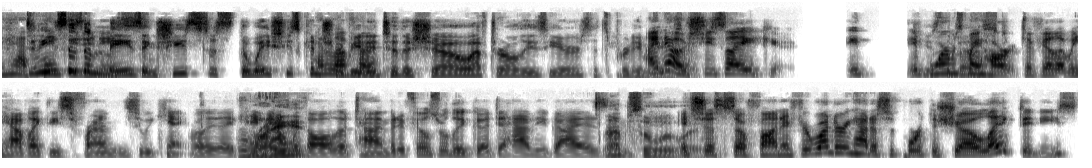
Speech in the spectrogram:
Yeah, Denise is Denise. amazing. She's just the way she's contributed to the show after all these years. It's pretty amazing. I know. She's like, it it She's warms my heart to feel that we have like these friends who we can't really like hang out with all the time, but it feels really good to have you guys. absolutely. It's just so fun. If you're wondering how to support the show, like Denise,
